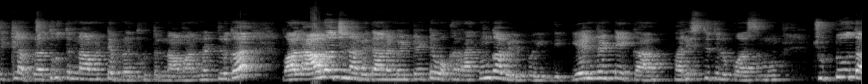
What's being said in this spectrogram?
ఇట్లా బ్రతుకుతున్నామంటే బ్రతుకుతున్నాం అన్నట్లుగా వాళ్ళ ఆలోచన విధానం ఏంటంటే ఒక రకంగా వెళ్ళిపోయింది. ఏంటంటే ఇక పరిస్థితుల కోసము చుట్టూతా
